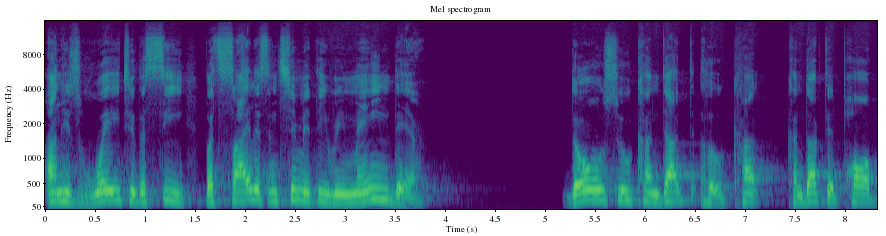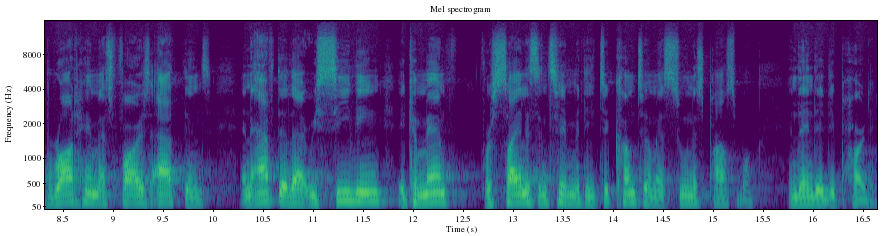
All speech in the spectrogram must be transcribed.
on his way to the sea, but Silas and Timothy remained there. Those who, conduct, who con- conducted Paul brought him as far as Athens, and after that, receiving a command for Silas and Timothy to come to him as soon as possible, and then they departed.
